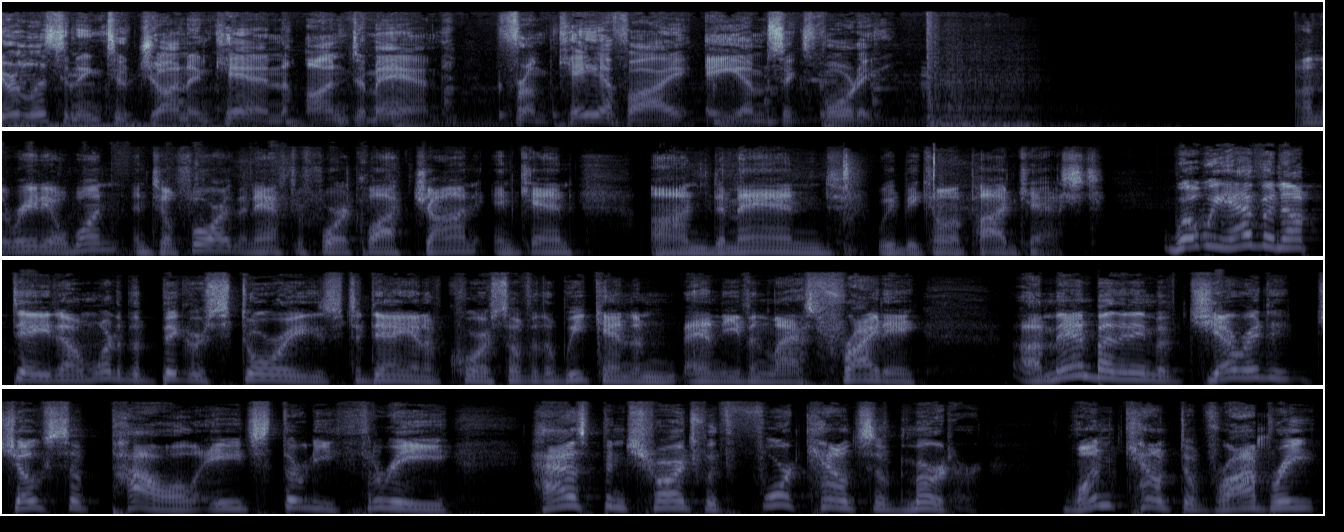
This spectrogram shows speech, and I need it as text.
You're listening to John and Ken on demand from KFI AM 640. On the radio one until four, then after four o'clock, John and Ken on demand. We become a podcast. Well, we have an update on one of the bigger stories today, and of course, over the weekend and, and even last Friday. A man by the name of Jerrid Joseph Powell, age 33, has been charged with four counts of murder, one count of robbery,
